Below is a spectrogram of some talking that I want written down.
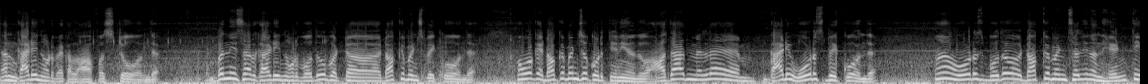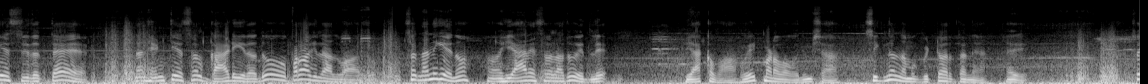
ನಾನು ಗಾಡಿ ನೋಡಬೇಕಲ್ಲ ಫಸ್ಟು ಅಂದೆ ಬನ್ನಿ ಸರ್ ಗಾಡಿ ನೋಡ್ಬೋದು ಬಟ್ ಡಾಕ್ಯುಮೆಂಟ್ಸ್ ಬೇಕು ಅಂದೆ ಓಕೆ ಡಾಕ್ಯುಮೆಂಟ್ಸು ಕೊಡ್ತೀನಿ ಅದು. ಅದಾದಮೇಲೆ ಗಾಡಿ ಓಡಿಸ್ಬೇಕು ಅಂದೆ ಹಾಂ, ಓಡಿಸ್ಬೋದು. ಡಾಕ್ಯುಮೆಂಟ್ಸಲ್ಲಿ ನನ್ನ ಹೆಂಡತಿ ಹೆಸರಿರುತ್ತೆ. ನನ್ನ ಹೆಂಡತಿ ಹೆಸರಲ್ಲಿ ಗಾಡಿ ಇರೋದು, ಪರವಾಗಿಲ್ಲ ಅಲ್ವಾ ಅದು? ಸೊ ನನಗೇನು ಯಾರ ಹೆಸರಲ್ಲಿ ಅದು ಇರಲಿ. ಯಾಕವ್ವ? ವೆಯ್ಟ್ ಮಾಡವ ನಿಮಿಷ. ಸಿಗ್ನಲ್ ನಮಗೆ ಬಿಟ್ಟು ಬರ್ತಾನೆ ಹೇ ಸೊ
